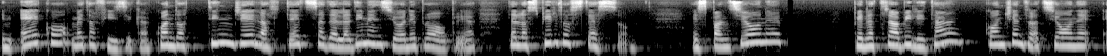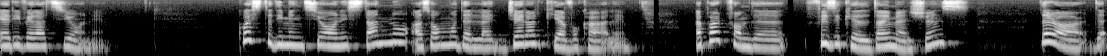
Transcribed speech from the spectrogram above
in eco metafisica quando attinge l'altezza della dimensione propria dello spirito stesso, espansione, penetrabilità, concentrazione e rivelazione. Queste dimensioni stanno a sommo della gerarchia vocale. Apart from the physical dimensions, there are the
